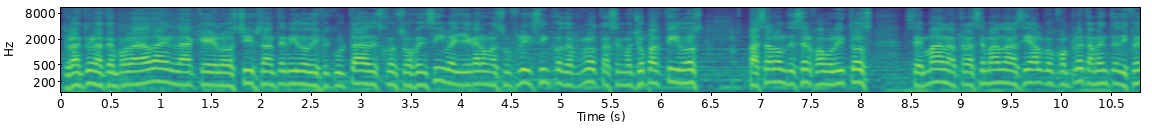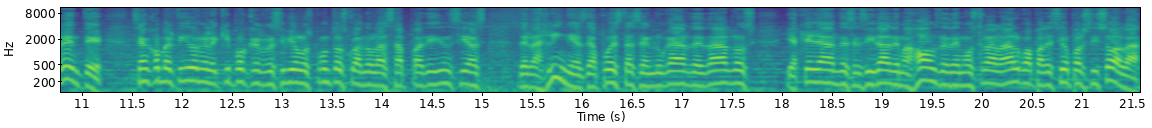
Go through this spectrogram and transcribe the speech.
Durante una temporada en la que los Chiefs han tenido dificultades con su ofensiva y llegaron a sufrir cinco derrotas en ocho partidos, pasaron de ser favoritos semana tras semana hacia algo completamente diferente. Se han convertido en el equipo que recibió los puntos cuando las apariencias de las líneas de apuestas en lugar de darlos y aquella necesidad de Mahomes de demostrar algo apareció por sí sola.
